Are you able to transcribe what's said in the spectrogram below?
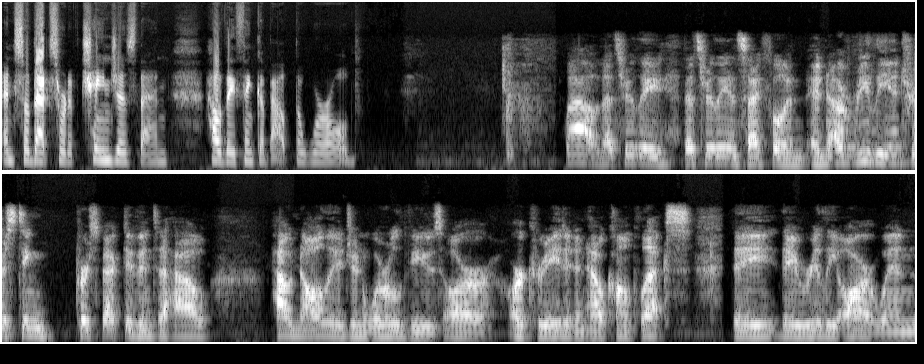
and so that sort of changes then how they think about the world. Wow, that's really that's really insightful and, and a really interesting perspective into how how knowledge and worldviews are are created and how complex they they really are when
